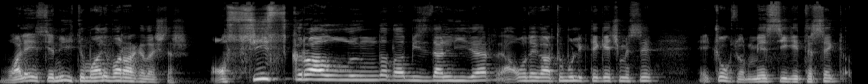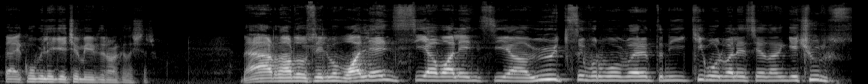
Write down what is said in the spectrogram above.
Valencia'nın ihtimali var arkadaşlar. Asist krallığında da bizden lider. Odegaard'ı bu ligde geçmesi e, çok zor. Messi'yi getirsek belki o bile geçemeyebilir arkadaşlar. Bernardo Silva Valencia Valencia 3-0 Wolverhampton'ı 2 gol Valencia'dan geçiyoruz.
